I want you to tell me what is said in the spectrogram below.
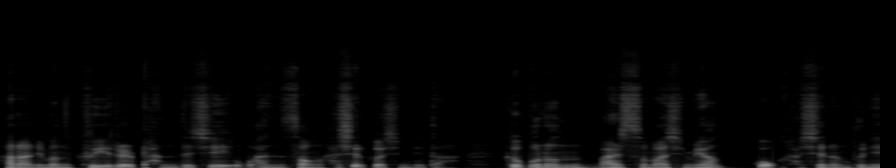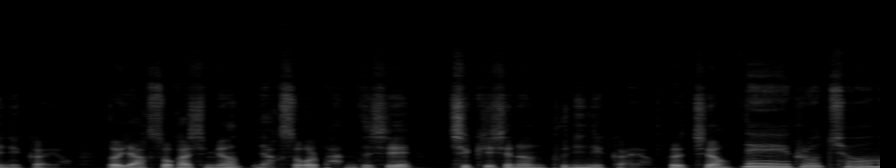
하나님은 그 일을 반드시 완성하실 것입니다. 그분은 말씀하시면 꼭 하시는 분이니까요. 또 약속하시면 약속을 반드시 지키시는 분이니까요. 그렇죠? 네, 그렇죠.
